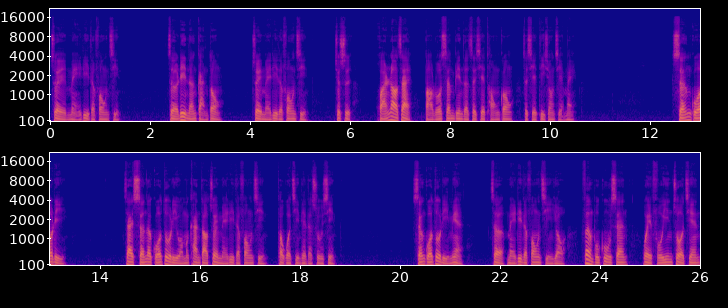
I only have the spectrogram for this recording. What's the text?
最美丽的风景。这令人感动最美丽的风景，就是环绕在保罗身边的这些童工、这些弟兄姐妹。神国里，在神的国度里，我们看到最美丽的风景。透过今天的书信，神国度里面这美丽的风景，有奋不顾身为福音作监、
